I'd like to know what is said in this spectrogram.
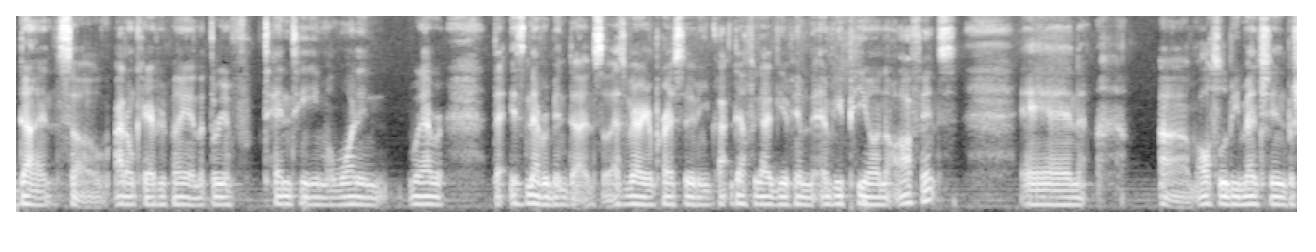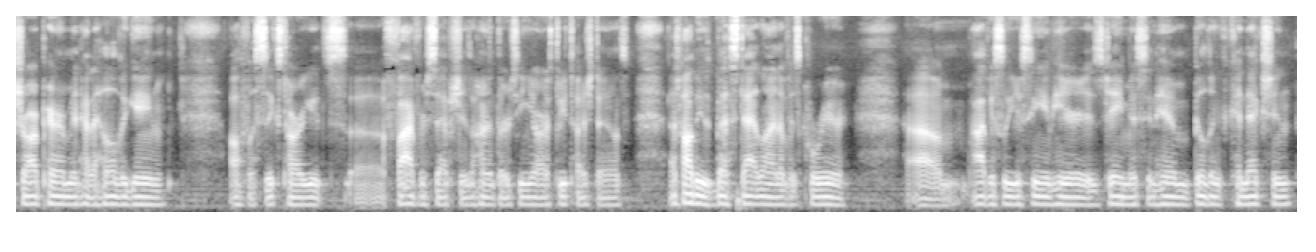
done. So I don't care if you're playing a 3 and 10 team or 1 and whatever, that it's never been done. So that's very impressive, and you got, definitely got to give him the MVP on the offense. And um, also to be mentioned, Breshad Perriman had a hell of a game off of six targets, uh, five receptions, 113 yards, three touchdowns. That's probably his best stat line of his career. Um, obviously, you're seeing here is Jameis and him building a connection.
